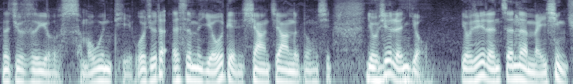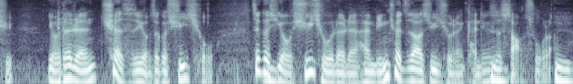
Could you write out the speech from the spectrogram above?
那就是有什么问题。我觉得 S M 有点像这样的东西，有些人有，有些人真的没兴趣。有的人确实有这个需求，这个有需求的人，很明确知道需求的人肯定是少数了。嗯，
